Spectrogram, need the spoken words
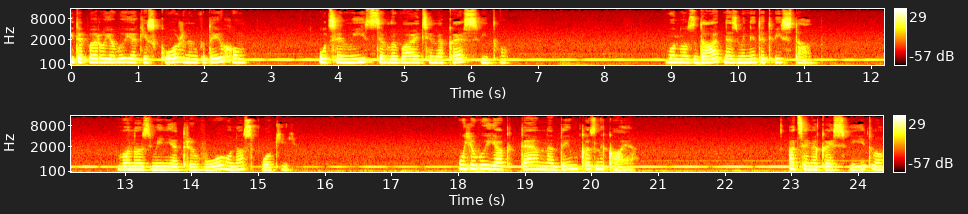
І тепер уяви, як із кожним вдихом у це місце вливається м'яке світло. Воно здатне змінити твій стан. Воно змінює тривогу на спокій. Уяви, як темна димка зникає, а це м'яке світло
